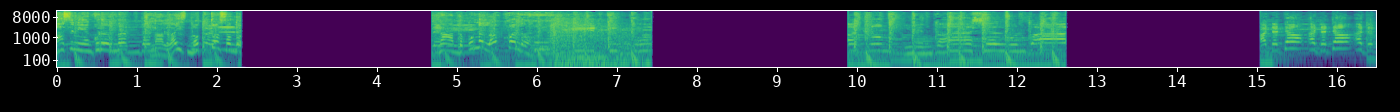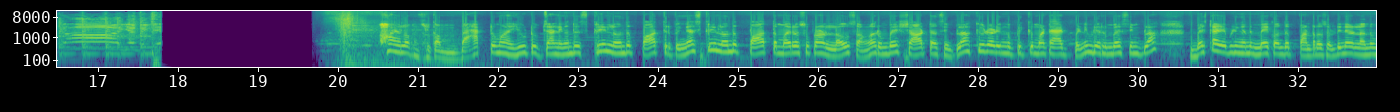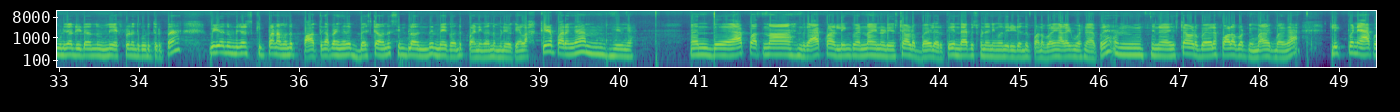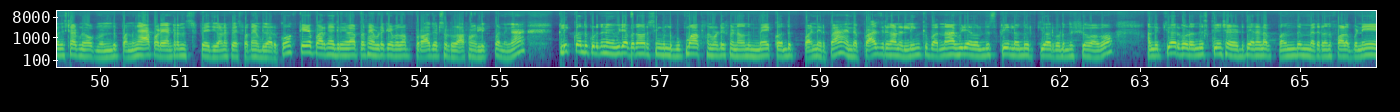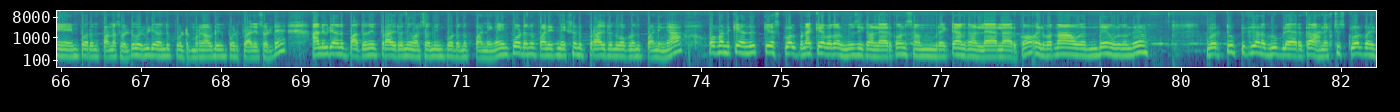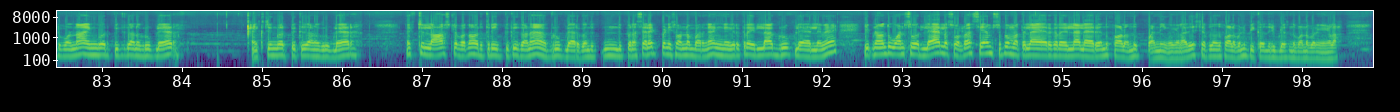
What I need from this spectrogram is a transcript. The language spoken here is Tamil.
ஹாசினி என் கூட இருந்தா நான் லைஃப் மொத்தம் சந்தோஷம். நான் அந்த பொண்ணை லவ் பண்றேன். அடடா அடடா அடடா என் hi hello friends welcome back to my YouTube channel நீங்கள் வந்து ஸ்க்ரீனில் வந்து பார்த்துருப்பீங்க. ஸ்க்ரீனில் வந்து பார்த்த மாதிரி ஒரு சூப்பரான லவ் சாங் ரொம்ப ஷார்ட் அண்ட் சிம்பிளாக க்யூட் இங்கே பிக்கு மட்டும் ஆட் பண்ணி இப்படி ரொம்ப சிம்பிளாக பெஸ்ட்டாக எப்படி நீங்கள் வந்து மேக் வந்து பண்ணுறது சொல்லிட்டு இந்த வந்து முடிஞ்சால் டீட்டெயில் வந்து உங்களுக்கு எக்ஸ்பிளைன் வந்து கொடுத்துருப்பேன். வீடியோ வந்து முடிஞ்சால் ஸ்கிப் பண்ணாமல் வந்து பார்த்துங்க. அப்போ நீங்கள் வந்து பெஸ்ட்டாக வந்து சிம்பிளாக வந்து மேக் வந்து பண்ணி வந்து முடியும் ஓகேங்களா கீழே பாருங்கள் இருங்க. அந்த ஆப் பார்த்தினா இந்த ஆப்க்கான லிங்க் வேணா என்னோட இன்ஸ்டாவோட பயில் இருக்குது இந்த ஆப் யூஸ் பண்ணி நீங்கள் வந்து ரீட் வந்து பண்ண போகிறீங்க அலைட் மோஷன் ஆப் என்னோட இன்ஸ்டாவோட பயில் ஃபாலோ பண்ணி மேலே பாருங்கள் கிளிக் பண்ணி ஆப் வந்து ஸ்டார்ட் பண்ணி ஓப்பன் வந்து பண்ணுங்கள் ஆப்போட என்ட்ரன்ஸ் பேஜுக்கான ஃபேஸ் பார்த்தா இப்படி தான் இருக்கும். கீழே பாருங்க கிரீன் பசங்க எப்படி கீழே தான் ப்ராஜெக்ட் சொல்கிற ஆஃப் கிளிக் பண்ணுங்கள் கிளிக் வந்து கொடுத்து வீடியோ பார்த்தா ஒரு சிங்கிள் புக் மார்க் நோட்டிஃபிகேஷன் பண்ண வந்து மேக் வந்து பண்ணியிருப்பேன் இந்த ப்ராஜெக்ட்டுக்கான லிங்க் பார்த்தா வீடியோ வந்து ஸ்க்ரீனில் வந்து ஒரு கியூஆர் கோட் வந்து ஷோ ஆகும். அந்த கியூஆர் கோட் வந்து ஸ்க்ரீன்ஷாட் எடுத்து என்னென்ன வந்து மெத்தட் வந்து ஃபாலோ பண்ணி இம்போர்ட் வந்து பண்ண சொல்லிட்டு ஒரு வீடியோ வந்து போட்டுருப்பாங்க. அப்படி இம்போர்ட் ப்ராஜெக்ட் சொல்லிட்டு அந்த வீடியோ வந்து பார்த்து வந்து ப்ராஜெக்ட் வந்து ஒன்ஸ் வந்து இம்போர்ட் வந்து பண்ணிங்க. இம்போர்ட் வந்து பண்ணிட்டு நெக்ஸ்ட் வந்து ப்ராஜெக்ட் வந்து ஓப்பன் வந்து பண்ணிங்க. ஓப்பன் வந்து கீழே வந்து கே ஸ்க்ரோல் பண்ணால் கீழே பார்த்தா ஒரு மியூசிக்கான லேயர் இருக்கும். சம் ரெக்டானுக்கான லேயர்லாம் இருக்கும். இதில் பார்த்தா வந்து உங்களுக்கு வந்து இங்கே ஒரு டூ பிக்குக்கான குரூப் லேயர் இருக்கா? நெக்ஸ்ட் ஸ்க்ரோல் பண்ணிட்டு போனால் இங்கே ஒரு பிக்குக்கான குரூப் லேயர் நெக்ஸ்ட் இங்கே ஒரு பிக்குக்கான குரூப் லேயர் நெக்ஸ்ட் லாஸ்ட்டில் பார்த்தா ஒரு த்ரீ பிக்குக்கான குரூப் லேயர் வந்து இந்த இப்போ நான் செலக்ட் பண்ணி சொன்னேன் பாருங்கள் இங்கே இருக்கிற எல்லா குரூப் லேயர்லையுமே இப்போ நான் வந்து ஒன்ஸ் ஒரு லேயரில் சொல்கிறேன் சேம் ஸ்டெப்பை மற்ற லேயர் இருக்கிற எல்லா லேயரையும் வந்து ஃபாலோ வந்து பண்ணிக்கோங்களா அதே ஸ்டெப் வந்து ஃபாலோ பண்ணி பிக் வந்து ரீப்ளேஸ் வந்து பண்ண பாருங்களா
